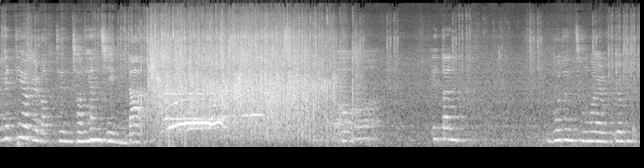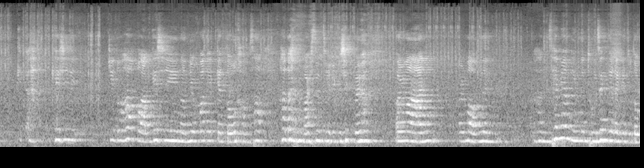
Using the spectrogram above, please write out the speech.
패티 역을 맡은 정현지입니다. 어, 일단 모든 정말 여기 게- 계시기도 하고 안 계신 언니 오빠들께 너무 감사하다는 말씀 드리고 싶고요. 얼마 안 얼마 없는 한 세 명 있는 동생들에게도 너무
